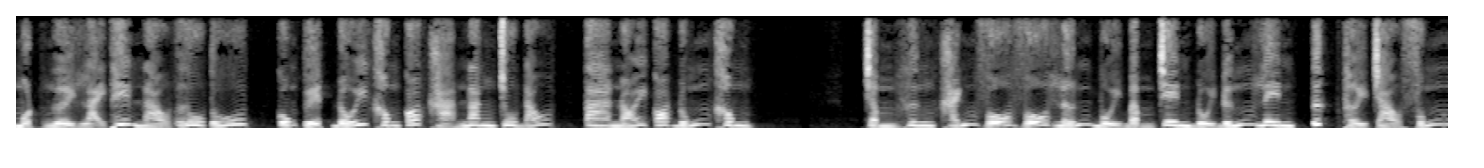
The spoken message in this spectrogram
một người lại thế nào ưu tú, cũng tuyệt đối không có khả năng chu đáo, ta nói có đúng không? Trầm Hưng Khánh vỗ vỗ lớn bụi bậm trên đùi đứng lên tức thời chào phúng,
